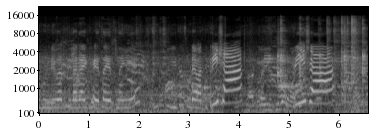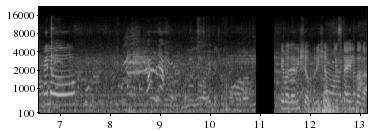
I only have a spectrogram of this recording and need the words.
गुंडीवर तिला काही खेळता येत नाहीये. ती इथंच उड्या मारते. प्रिशा! प्रिशा! हॅलो! हे बघा रिषभ रिषभची स्टाईल बघा.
